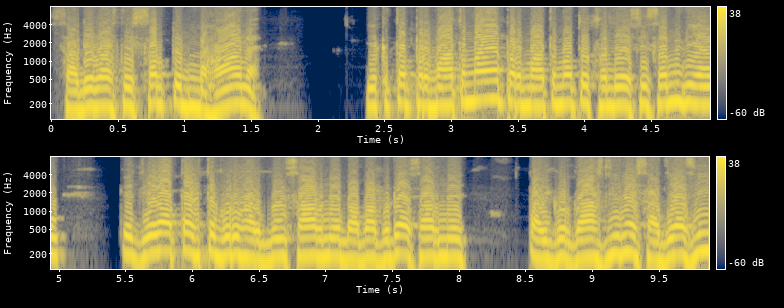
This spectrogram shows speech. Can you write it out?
ਸਾਡੇ ਵਾਸਤੇ ਸਭ ਤੋਂ ਮਹਾਨ ਹੈ। ਇੱਕ ਤਾਂ ਪ੍ਰਮਾਤਮਾ ਹੈ, ਪ੍ਰਮਾਤਮਾ ਤੋਂ ਥੱਲੇ ਅਸੀਂ ਸਮਝਦੇ ਹਾਂ ਕਿ ਜਿਹੜਾ ਤਖਤ ਗੁਰੂ ਹਰਗੋਬਿੰਦ ਸਾਹਿਬ ਨੇ, ਬਾਬਾ ਬੁੱਢਾ ਸਾਹਿਬ ਨੇ, ਭਾਈ ਗੁਰਦਾਸ ਜੀ ਨੇ ਸਾਜਿਆ ਸੀ,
